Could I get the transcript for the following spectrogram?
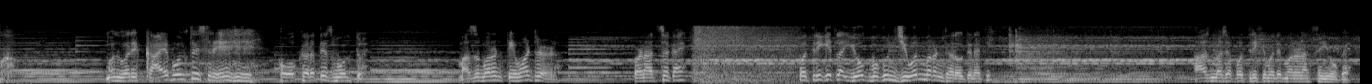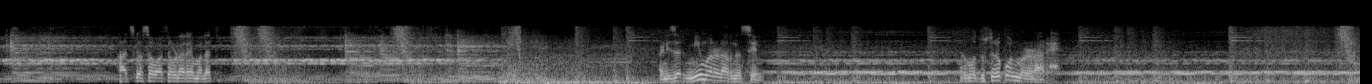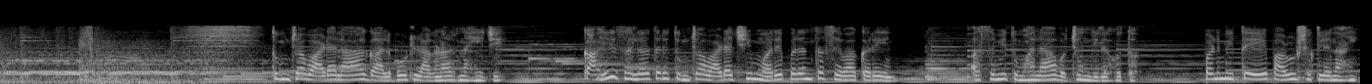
मधू अरे काय बोलतोयस रे? हे हो खरं तेच बोलतोय. माझं मरण तेव्हा टळलं. पण आजचं काय? पत्रिकेतला योग बघून जीवन मरण ठरवते ना ती? आज माझ्या पत्रिकेमध्ये मरणाचा योग आहे. आज कसं वाचवणार आहे मला ती? आणि जर मी मरणार नसेल तर मग दुसरं कोण मरणार आहे तुमच्या वाड्याला गालबोट लागणार नाही जी. काही झालं तरी तुमच्या वाड्याची मरेपर्यंत सेवा करेन, असं मी तुम्हाला वचन दिलं होतं. पण मी ते पाळू शकले नाही.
